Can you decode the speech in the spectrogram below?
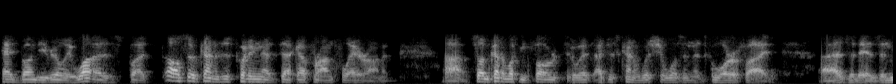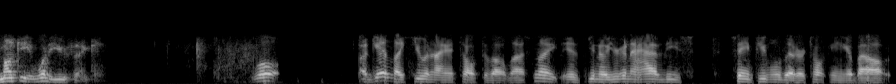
Ted Bundy really was, but also kind of just putting that Zac Efron flair on it. Uh, so I'm kind of looking forward to it. I just kind of wish it wasn't as glorified Uh, as it is. And Monkey, what do you think? Well, again, like you and I had talked about last night, is you know you're going to have these same people that are talking about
